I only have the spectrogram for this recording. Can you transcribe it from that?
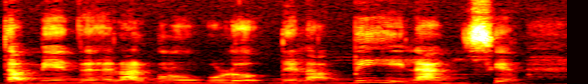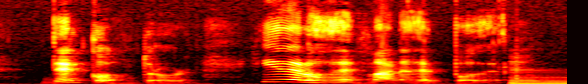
también desde el ángulo de la vigilancia, del control y de los desmanes del poder.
